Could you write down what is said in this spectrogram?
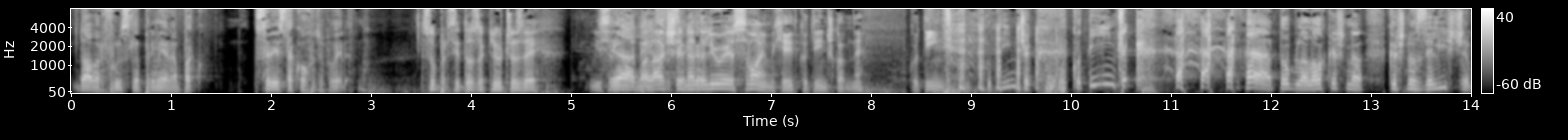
dober, full slab primer, ampak se veste, kako hoče povedati. No. Super si to zaključil zdaj. Mislim, Ja, da pa ne, lahko se- še kar- nadaljuje s svojim hate kotinčkom. Ne? Kotinček. Kotinček, kotinček. to bi bilo lahko kakšno, zelišče.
